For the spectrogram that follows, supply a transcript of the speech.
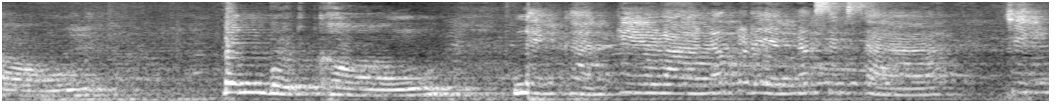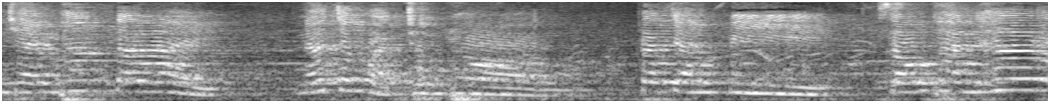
22 เป็นบุตรของในงขันกีฬานักเรียนนักศึกษา ชิงแชมป์ภาคใต้ ณ จังหวัดชุมพร ประจำปี 2500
